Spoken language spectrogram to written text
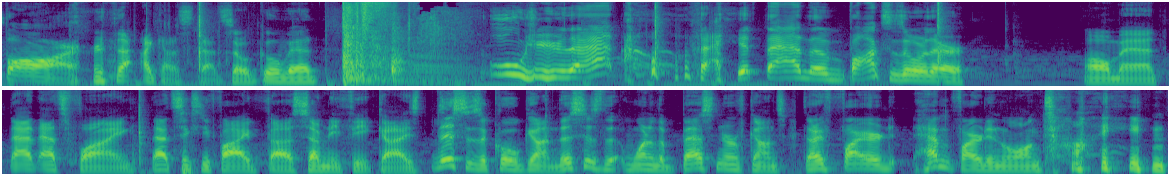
far. that, I gotta, that's so cool, man. Oh, did you hear that? that hit that, the boxes over there. Oh man, that that's flying. That's 65, uh, 70 feet, guys. This is a cool gun. This is the, one of the best Nerf guns that I fired, haven't fired in a long time.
